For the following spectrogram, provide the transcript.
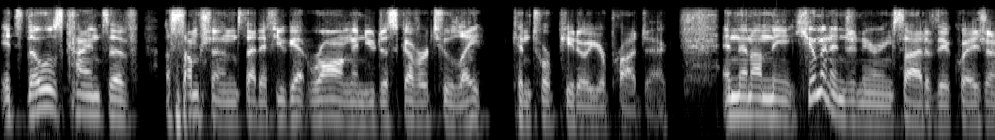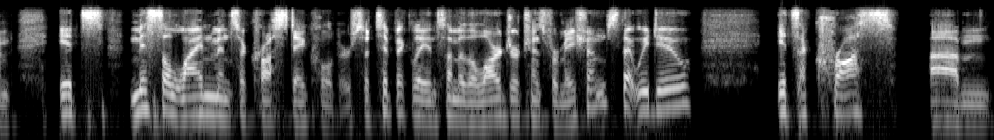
it's those kinds of assumptions that if you get wrong and you discover too late can torpedo your project. And then on the human engineering side of the equation it's misalignments across stakeholders. So typically in some of the larger transformations that we do it's across um,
